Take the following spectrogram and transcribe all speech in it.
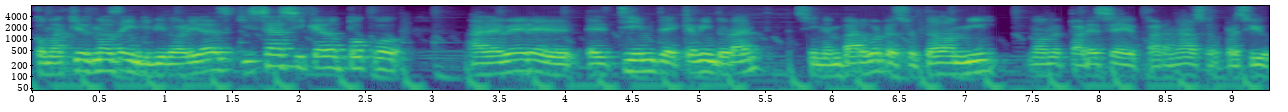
como aquí es más de individualidades, quizás sí queda un poco a deber el, el team de Kevin Durant. Sin embargo, el resultado a mí no me parece para nada sorpresivo.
